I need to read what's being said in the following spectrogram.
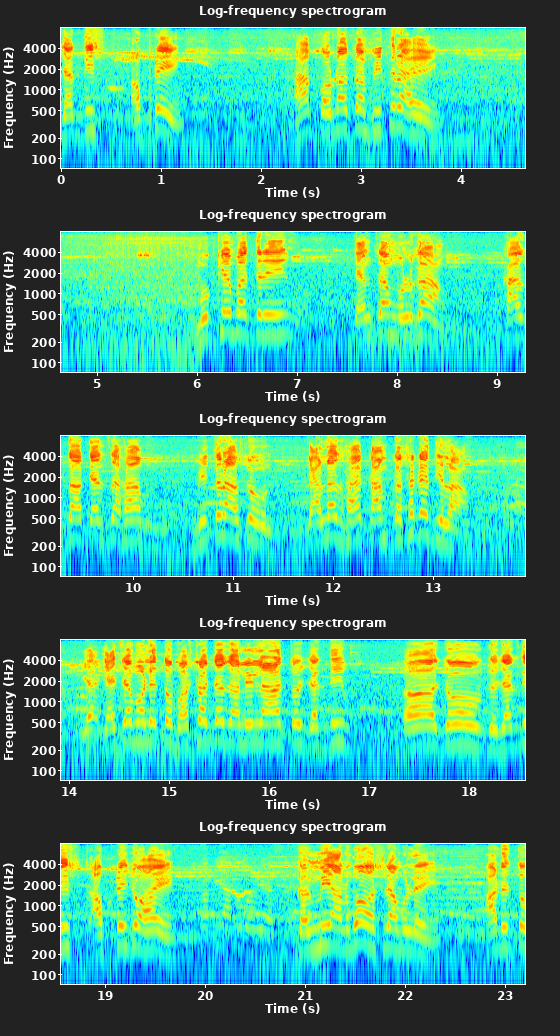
जगदीश आपटे हा कोणाचा मित्र आहे? मुख्यमंत्री त्यांचा मुलगा खासदार त्यांचा हा मित्र असून त्यालाच हा काम कसं काय दिला? या याच्यामुळे तो भ्रष्टाचार झालेला तो जगदीश जो जगदीश आपटे जो आहे कमी अनुभव असल्यामुळे आणि तो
